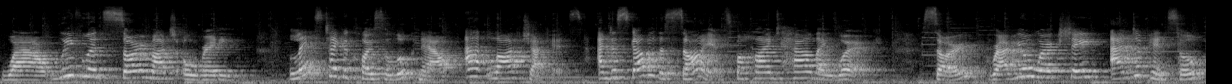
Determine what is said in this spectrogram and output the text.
Wow, we've learned so much already. Let's take a closer look now at life jackets and discover the science behind how they work. So grab your worksheet and a pencil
